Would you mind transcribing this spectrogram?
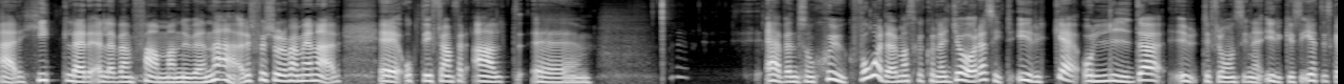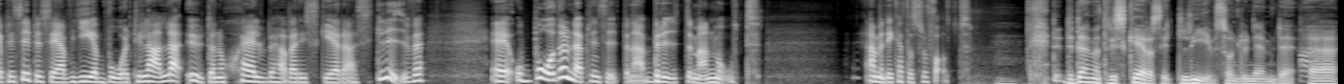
är Hitler eller vem fan man nu än är. Förstår du vad jag menar? Eh, och det är framför allt eh, även som sjukvårdare, man ska kunna göra sitt yrke och lyda utifrån sina yrkesetiska principer, säga ge vård till alla utan att själv behöva riskera sitt liv. Eh, och båda de där principerna bryter man mot ja, men det är katastrofalt. Mm. Det, det, där med att riskera sitt liv som du nämnde, ja. uh,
